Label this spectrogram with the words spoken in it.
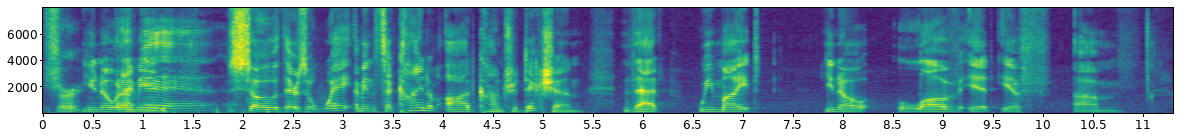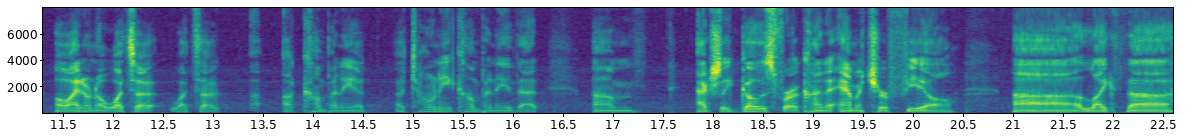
Sure. You know what I Uh, mean? Yeah, yeah, yeah. So there's a way, I mean, it's a kind of odd contradiction that we might, you know, love it if, um, oh, I don't know, what's a, what's a, a company, a, a Tony company that um, actually goes for a kind of amateur feel, uh, like the,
